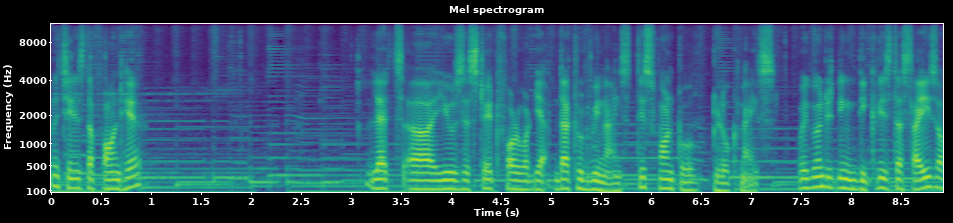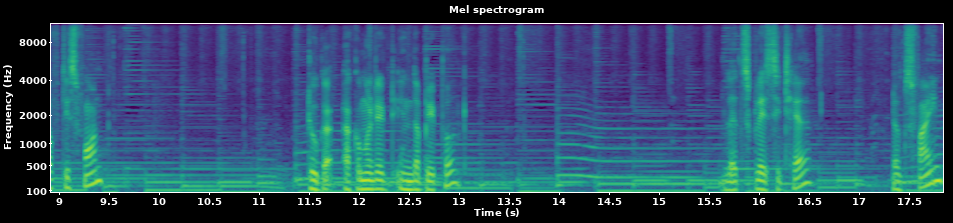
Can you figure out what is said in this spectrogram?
We'll change the font here. Let's uh, use a straightforward yeah that would be nice. This font will look nice. We're going to decrease the size of this font to accommodate in the paper let's place it here. Looks fine.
